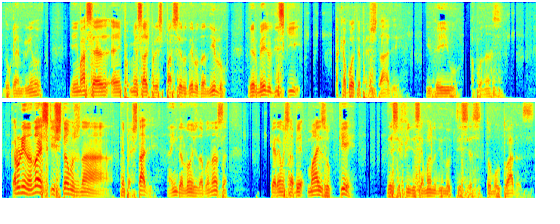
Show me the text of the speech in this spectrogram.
do Glenn Greenwald. E em, é, mensagem para esse parceiro dele, o Danilo, Vermelho disse que acabou a tempestade e veio a bonança. Carolina, nós que estamos na tempestade, ainda longe da bonança, Queremos saber mais o que desse fim de semana de notícias tumultuadas.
